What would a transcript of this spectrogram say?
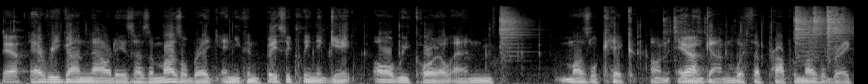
Yeah. Every gun nowadays has a muzzle brake, and you can basically negate all recoil and muzzle kick on any Yeah. gun with a proper muzzle brake.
